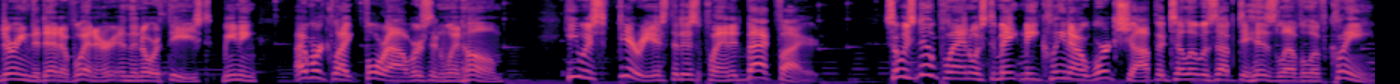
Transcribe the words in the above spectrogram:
during the dead of winter in the Northeast, meaning I worked like four hours and went home, he was furious that his plan had backfired. So his new plan was to make me clean our workshop until it was up to his level of clean.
